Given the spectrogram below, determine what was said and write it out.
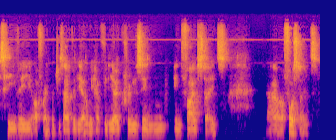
TV offering, which is our video. We have video crews in in five states, uh, or four states,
